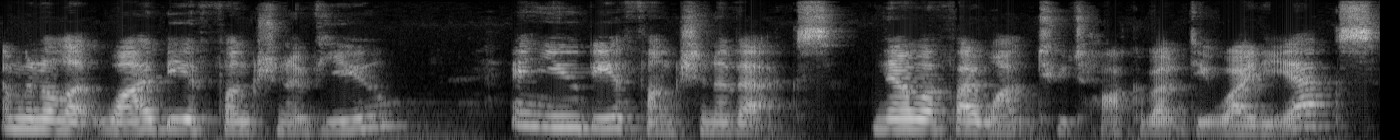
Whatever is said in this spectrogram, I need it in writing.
I'm going to let y be a function of u and u be a function of x. Now if I want to talk about dy dx,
